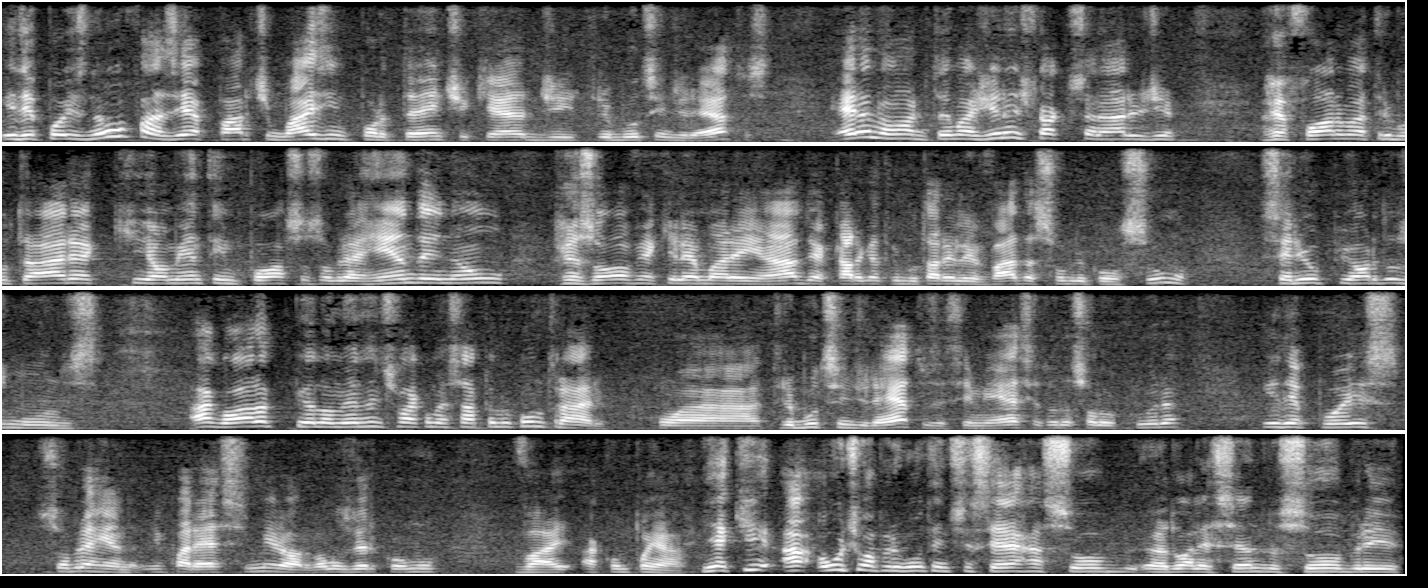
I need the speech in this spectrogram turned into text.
e depois não fazer a parte mais importante, que é de tributos indiretos, era enorme. Então imagina a gente ficar com o cenário de reforma tributária que aumenta impostos sobre a renda e não resolvem aquele emaranhado e a carga tributária elevada sobre o consumo, seria o pior dos mundos. Agora, pelo menos, a gente vai começar pelo contrário, com a tributos indiretos, SMS, toda essa loucura, e depois sobre a renda. Me parece melhor. Vamos ver como vai acompanhar. E aqui a última pergunta a gente encerra sobre, eh, do Alessandro sobre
